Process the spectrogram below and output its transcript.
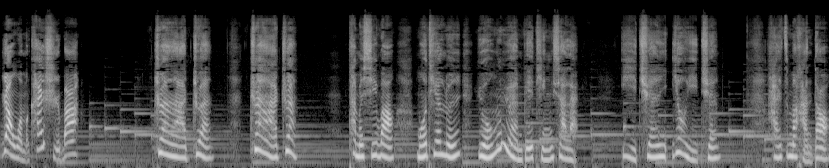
让我们开始吧！转啊转，转啊转，他们希望摩天轮永远别停下来，一圈又一圈。孩子们喊道：“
